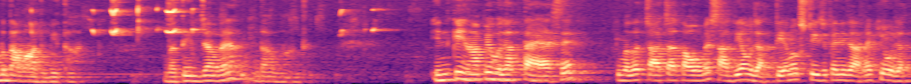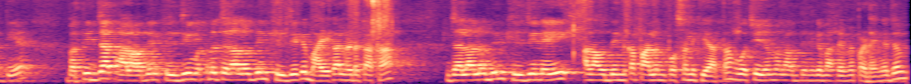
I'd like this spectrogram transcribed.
और दामाद भी था। भतीजा व दामाद। इनके यहाँ पे हो जाता है ऐसे कि मतलब चाचा ताऊ में शादियाँ हो जाती है। मैं उस चीज़ पे नहीं जा रहा क्यों हो जाती है? भतीजा था अलाउद्दीन खिलजी मतलब जलालुद्दीन खिलजी के भाई का लड़का था। जलालुद्दीन खिलजी ने ही अलाउद्दीन का पालन पोषण किया था। वो चीज़ हम अलाउद्दीन के बारे में पढ़ेंगे जब,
